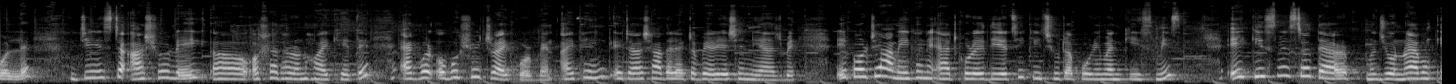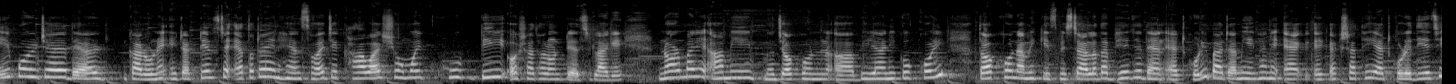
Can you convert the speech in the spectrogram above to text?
করলে জিনিসটা আসলেই অসাধারণ হয় খেতে। একবার অবশ্যই ট্রাই করবেন। আই থিঙ্ক এটা স্বাদের একটা ভেরিয়েশন নিয়ে আসবে। এরপর পর্যায়ে আমি এখানে অ্যাড করে দিয়েছি কিছুটা পরিমাণ কিশমিশ এই কিসমিসটা দেওয়ার জন্য এবং এই পর্যায়ে দেওয়ার কারণে এটার টেস্টটা এতটা এনহ্যান্স হয় যে খাওয়ার সময় খুবই অসাধারণ টেস্ট লাগে। নর্মালি আমি যখন বিরিয়ানি কুক করি, তখন আমি কিসমিসটা আলাদা ভেজে দেন অ্যাড করি বাট আমি এখানে এক একসাথেই অ্যাড করে দিয়েছি,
